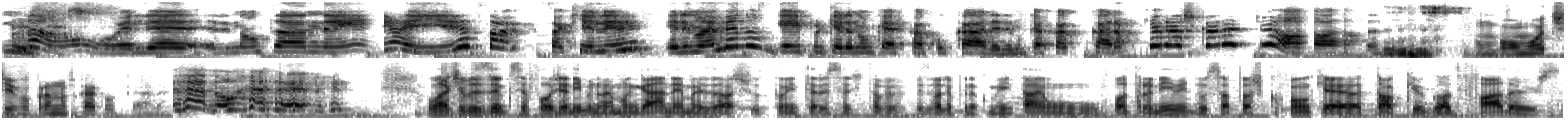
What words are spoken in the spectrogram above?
Não, ele, é, ele não tá nem aí, só, só que ele, ele não é menos gay porque ele não quer ficar com o cara, ele não quer ficar com o cara porque ele acha o cara idiota. Um bom motivo pra não ficar com o cara. É, não é ele. Um ótimo exemplo que você falou de anime, não é mangá, né? Mas eu acho tão interessante que talvez valha a pena comentar. É um outro anime do Satoshi Kon, que é Tokyo Godfathers.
